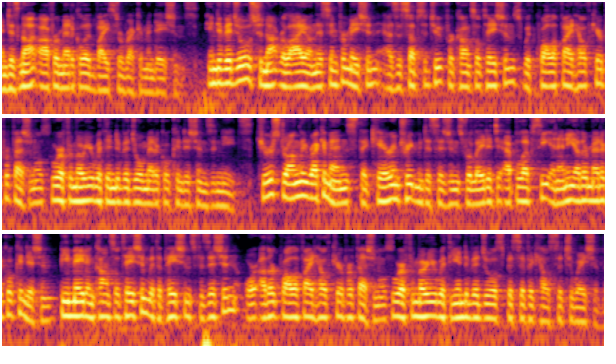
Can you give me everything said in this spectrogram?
and does not offer medical advice or recommendations. Individuals should not rely on this information as a substitute for consultations with qualified healthcare professionals who are familiar with individual medical conditions and needs. Cure strongly recommends that care and treatment decisions related to epilepsy and any other medical condition be made in consultation with a patient's physician or other qualified healthcare professionals who are familiar with the individual's specific health situation.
